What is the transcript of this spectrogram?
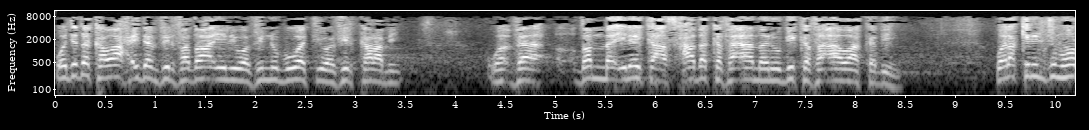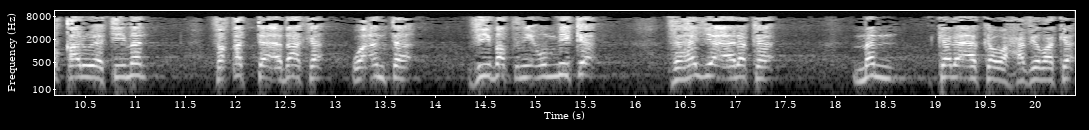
وجدك واحدا في الفضائل وفي النبوة وفي الكرم. فضم إليك أصحابك فآمنوا بك فآواك بهم. ولكن الجمهور قالوا يتيما فقدت أباك وأنت في بطن أمك فهيأ لك من كلأك وحفظك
